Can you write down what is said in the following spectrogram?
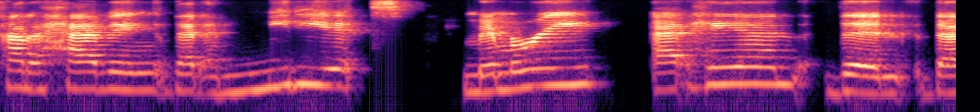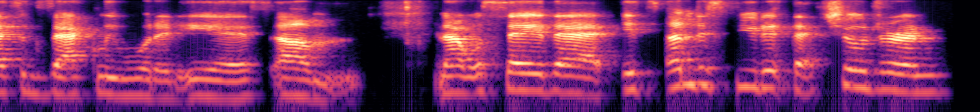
kind of having that immediate memory at hand, then that's exactly what it is. Um, and I would say that it's undisputed that children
